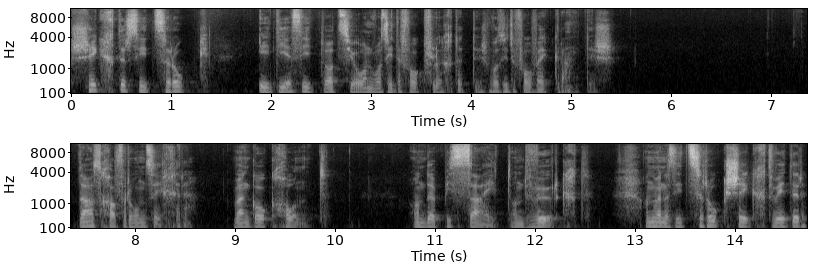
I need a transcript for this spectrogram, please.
schickt er sie zurück in die Situation, wo sie davon geflüchtet ist, wo sie davon weggerannt ist. Das kann verunsichern, wenn Gott kommt und etwas sagt und wirkt. Und wenn er sie zurückschickt wieder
